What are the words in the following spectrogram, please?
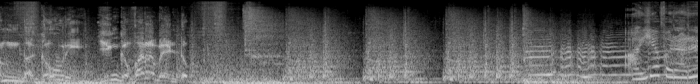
அந்த கௌரி இங்கு வர வேண்டும். ஐயா வராரு?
